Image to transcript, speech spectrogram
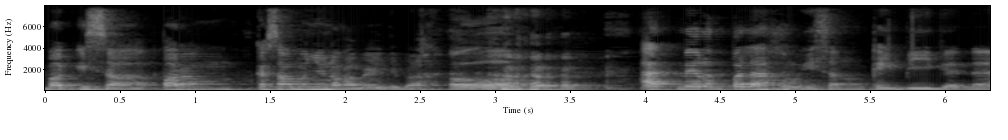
mag-isa, parang kasama nyo na kami, di ba? Oo. At meron pala akong isang kaibigan na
